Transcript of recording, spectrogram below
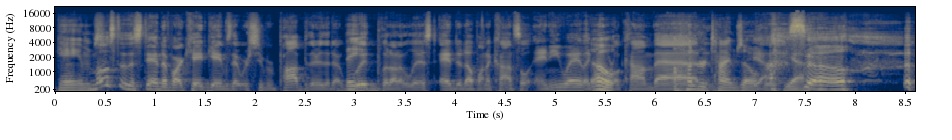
games? Most of the stand-up arcade games that were super popular that I They- would put on a list ended up on a console anyway, like Oh, Mortal Kombat. a hundred and- times over, yeah. So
